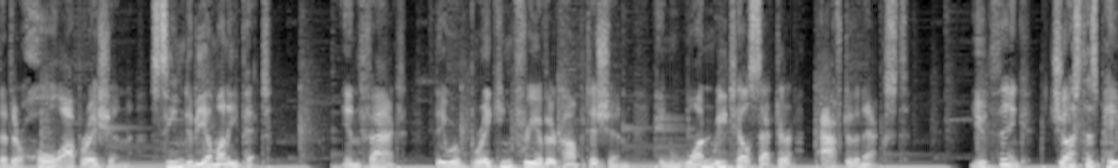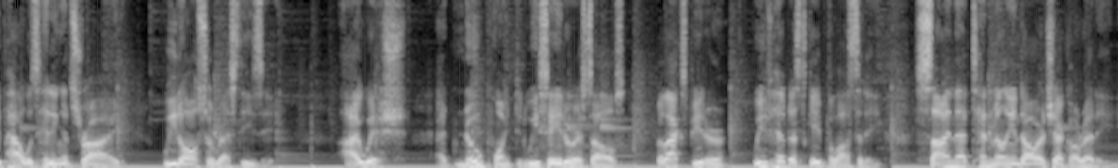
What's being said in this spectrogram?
that their whole operation seemed to be a money pit. In fact, they were breaking free of their competition in one retail sector after the next. You'd think, just as PayPal was hitting its stride, we'd also rest easy. I wish. At no point did we say to ourselves, Relax, Peter, we've hit escape velocity. Sign that $10 million check already.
